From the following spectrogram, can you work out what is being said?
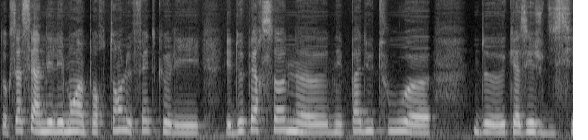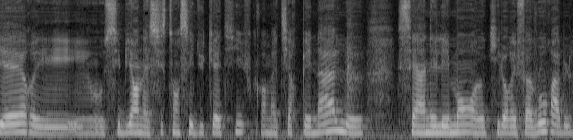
Donc ça, c'est un élément important, le fait que les, deux personnes euh, n'aient pas du tout euh, de casier judiciaire et aussi bien en assistance éducative qu'en matière pénale, c'est un élément qui leur est favorable.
